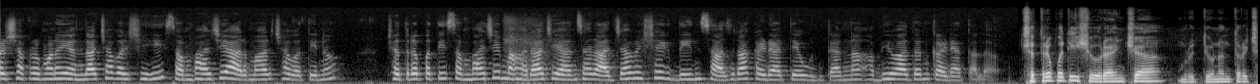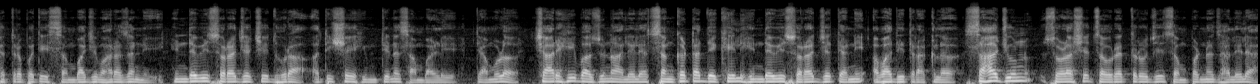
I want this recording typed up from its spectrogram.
वर्षाप्रमाणे यंदाच्या वर्षीही संभाजी आरमारच्या वतीनं छत्रपती संभाजी महाराज यांचा राज्याभिषेक दिन साजरा करण्यात येऊन त्यांना अभिवादन करण्यात आलं. छत्रपती शिवरायांच्या मृत्यूनंतर छत्रपती संभाजी महाराजांनी हिंदवी स्वराज्याची धुरा अतिशय हिमतीनं सांभाळली. त्यामुळं चारही बाजूनं आलेल्या संकटात देखील हिंदवी स्वराज्य त्यांनी अबाधित राखलं. सहा जून सोळाशे चौऱ्याहत्तर रोजी संपन्न झालेल्या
